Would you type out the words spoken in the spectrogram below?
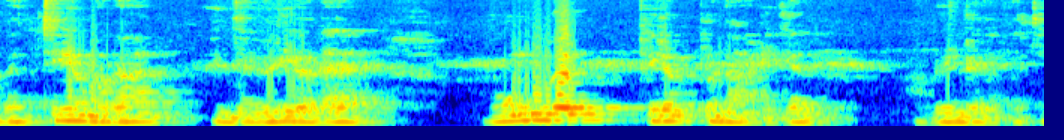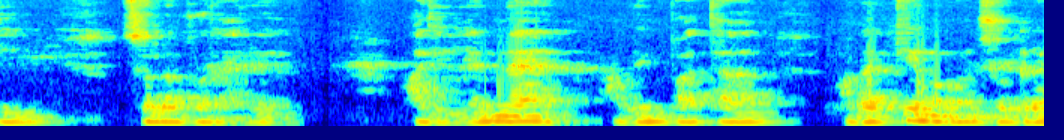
அகத்திய மகான் இந்த வீடியோவில் உங்கள் பிறப்பு நாடிகள் அப்படின்றத பற்றி சொல்ல போகிறாரு அது என்ன அப்படின்னு பார்த்தா அகத்திய மகான் சொல்கிற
